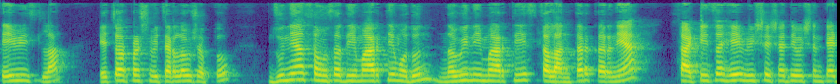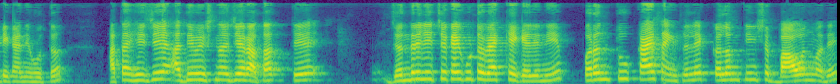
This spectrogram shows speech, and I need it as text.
तेवीस ला याच्यावर प्रश्न विचारला जाऊ शकतो. जुन्या संसद इमारतीमधून नवीन इमारती स्थलांतर करण्यासाठीचं हे विशेष अधिवेशन त्या ठिकाणी होतं. आता हे जे अधिवेशन जे राहतात ते जनरलीचे काही कुठं व्याख्या केली नाही परंतु काय सांगितलेलं आहे कलम तीनशे बावन्नमध्ये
